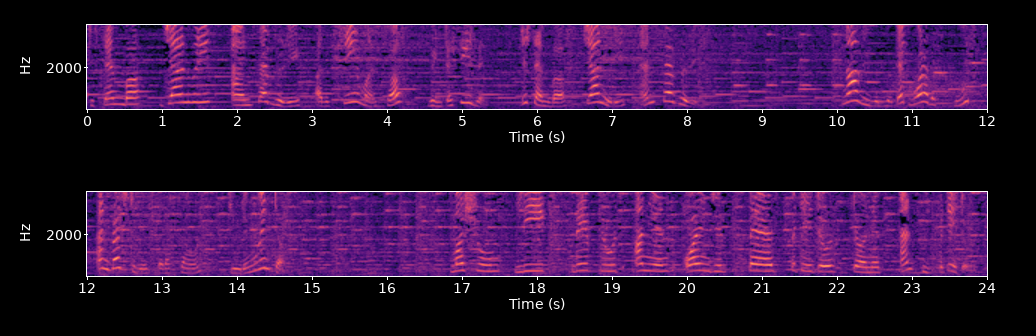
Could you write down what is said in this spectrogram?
December, January and February are the three months of winter season. December, January and February. Now we will look at what are the fruits and vegetables that are found during winter. Mushrooms, leeks, grapefruits, onions, oranges, pears, potatoes, turnips and sweet potatoes.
